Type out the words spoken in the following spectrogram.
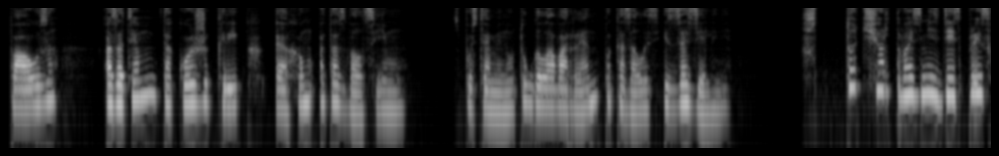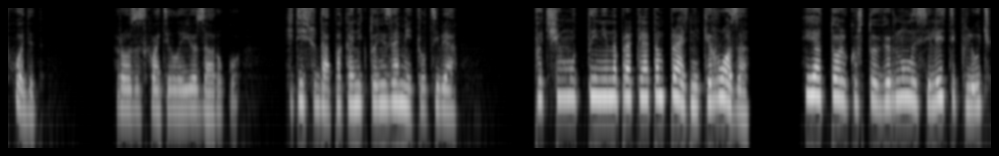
Пауза, А затем такой же крик эхом отозвался ему. Спустя минуту голова Рен показалась из-за зелени. «Что, черт возьми, здесь происходит?» Роза схватила ее за руку. «Иди сюда, пока никто не заметил тебя». «Почему ты не на проклятом празднике, Роза? Я только что вернула Селесте ключ,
